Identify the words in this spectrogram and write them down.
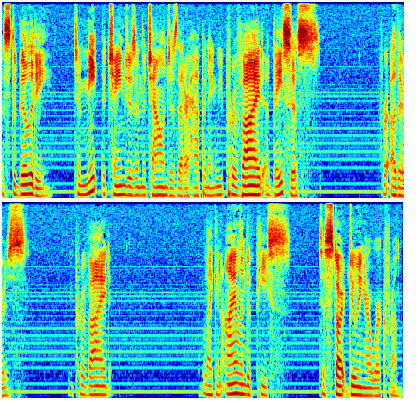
a stability to meet the changes and the challenges that are happening, we provide a basis for others We provide like an island of peace to start doing our work from.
